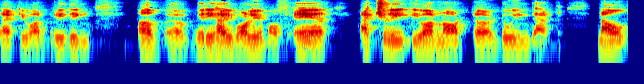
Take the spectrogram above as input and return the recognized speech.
that you are breathing a, a very high volume of air, actually you are not uh, doing that. Now,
